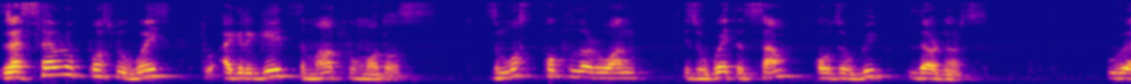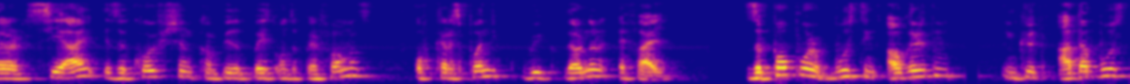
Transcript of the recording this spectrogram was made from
There are several possible ways to aggregate the multiple models. The most popular one is a weighted sum of the weak learners, where CI is a coefficient computed based on the performance of corresponding weak learner Fi. The popular boosting algorithm include AdaBoost,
